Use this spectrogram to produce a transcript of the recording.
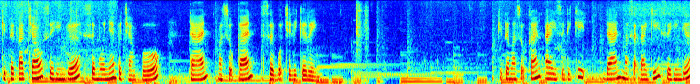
Kita kacau sehingga semuanya bercampur dan masukkan serbuk cili kering. Kita masukkan air sedikit dan masak lagi sehingga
